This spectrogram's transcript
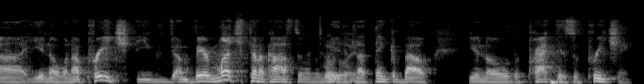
uh, you know, when I preach, you, I'm very much Pentecostal in the way that I think about, you know, the practice of preaching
